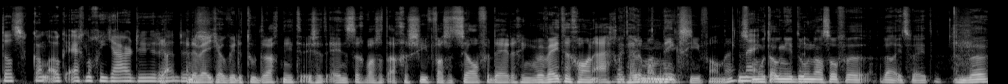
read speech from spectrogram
dat kan ook echt nog een jaar duren. Ja. Dus... En dan weet je ook weer de toedracht niet. Is het ernstig? Was het agressief? Was het zelfverdediging? We weten gewoon eigenlijk helemaal, helemaal niks hiervan. Hè? Dus nee. we moeten ook niet doen alsof we wel iets weten. En we,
